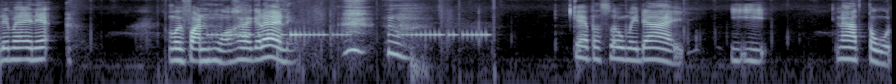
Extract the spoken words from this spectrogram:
ได้ไหมไอเนี้ยเอาไปฟันหัวใครก็ได้เนี่ยแก้ปัซเซิลไม่ได้ อีอีหน้าตูด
